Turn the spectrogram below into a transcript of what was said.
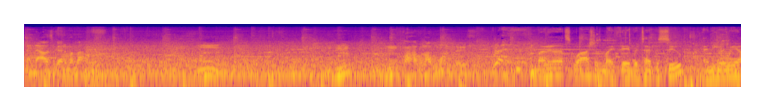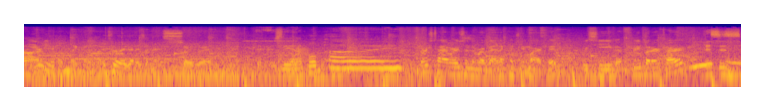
And now it's going in my mouth. Mmm. Mm-hmm. Mm, I'll have another one, please. Butternut squash is my favorite type of soup, and here we are. Oh my god. It's really good, isn't it? So good. There's the apple pie. First timers in the Ravenna Country Market receive a free butter tart. This is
